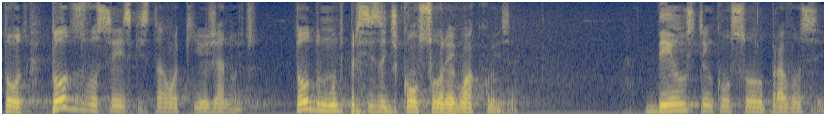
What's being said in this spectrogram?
Todos, todos vocês que estão aqui hoje à noite, todo mundo precisa de consolo em alguma coisa. Deus tem consolo para você.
